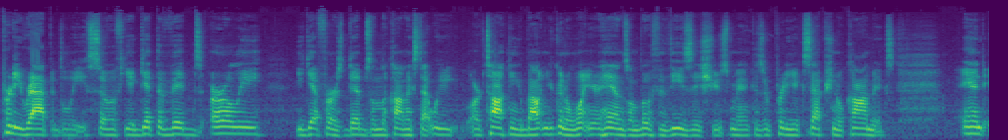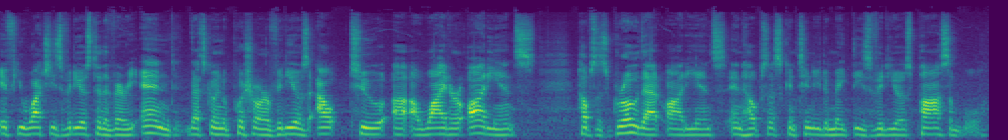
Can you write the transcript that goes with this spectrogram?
pretty rapidly. So if you get the vids early, you get first dibs on the comics that we are talking about, and you're going to want your hands on both of these issues, man, because they're pretty exceptional comics. And if you watch these videos to the very end, that's going to push our videos out to a wider audience, helps us grow that audience, and helps us continue to make these videos possible.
